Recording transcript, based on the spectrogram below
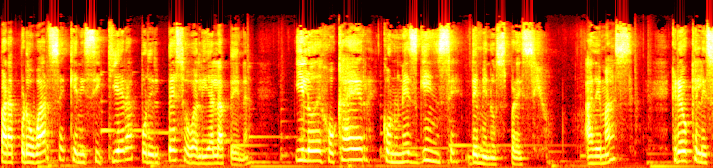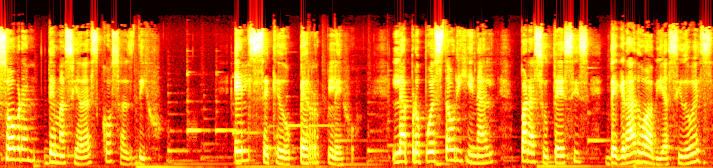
para probarse que ni siquiera por el peso valía la pena y lo dejó caer con un esguince de menosprecio. Además, creo que le sobran demasiadas cosas, dijo. Él se quedó perplejo. La propuesta original para su tesis de grado había sido esa,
